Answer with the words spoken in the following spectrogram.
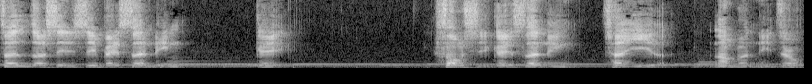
真的信心被圣灵给受洗，给圣灵称义了，那么你就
